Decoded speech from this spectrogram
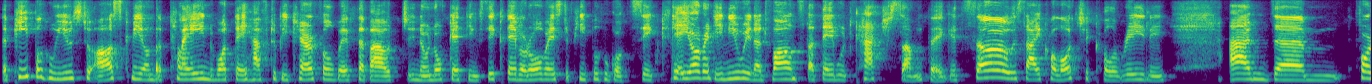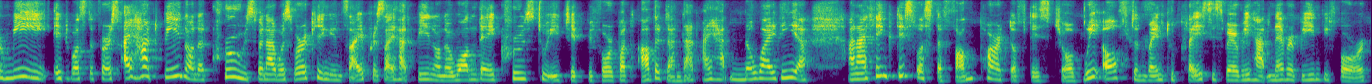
the people who used to ask me on the plane what they have to be careful with about you know not getting sick they were always the people who got sick. They already knew in advance that they would catch something. It's so psychological really. And um, for me it was the first i had been on a cruise when i was working in cyprus. I had been on a one day cruise to egypt before but other than that i had no idea. And i think this was the fun part of this job. We often went to places where we had never been before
